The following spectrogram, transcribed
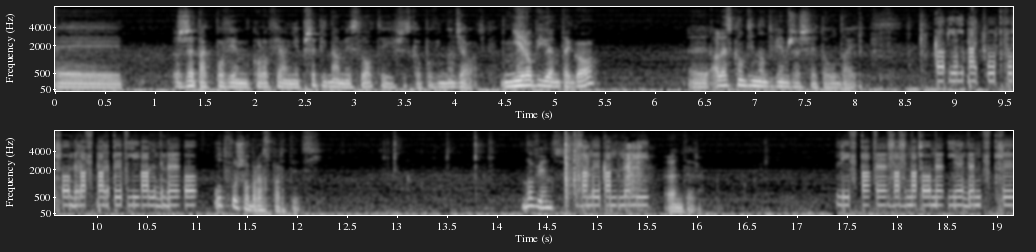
E, Że tak powiem kolokwialnie, przepinamy sloty i wszystko powinno działać. Nie robiłem tego, e, ale skądinąd wiem, że się to udaje. utwórz obraz partycji Utwórz obraz partycji. No więc zamykam menu Enter. lista C zaznaczone 1 z 3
